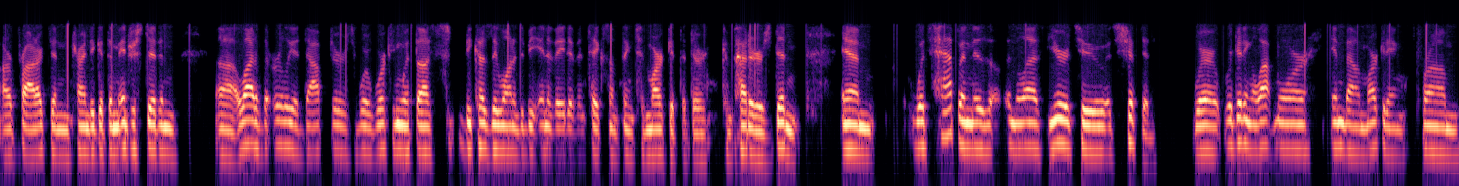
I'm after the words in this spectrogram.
our product and trying to get them interested in uh, a lot of the early adopters were working with us because they wanted to be innovative and take something to market that their competitors didn't. And what's happened is in the last year or two, it's shifted where we're getting a lot more inbound marketing from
